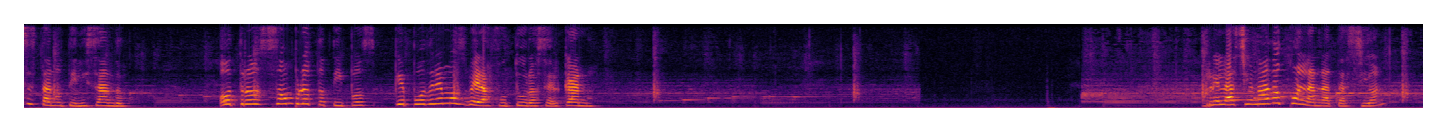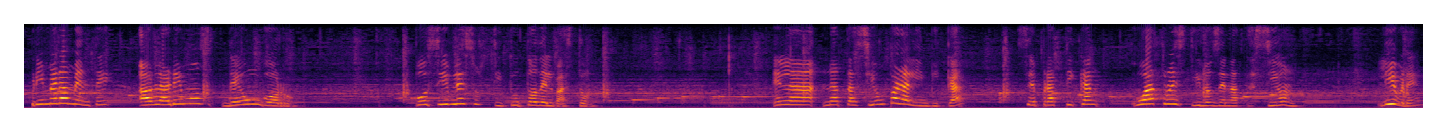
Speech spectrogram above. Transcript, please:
se están utilizando, otros son prototipos que podremos ver a futuro cercano. Relacionado con la natación, primeramente hablaremos de un gorro, posible sustituto del bastón. En la natación paralímpica se practican cuatro estilos de natación. Libre,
